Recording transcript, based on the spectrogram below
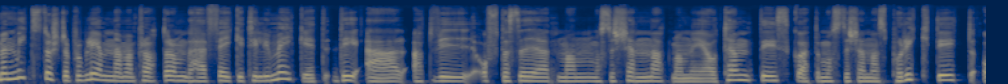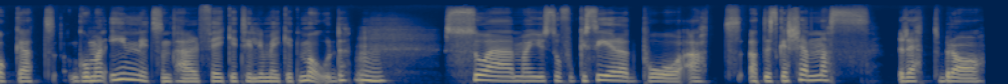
Men mitt största problem när man pratar om det här fake it till you make it, det är att vi ofta säger att man måste känna att man är autentisk och att det måste kännas på riktigt och att går man in i ett sånt här fake it till you make it mode så är man ju så fokuserad på att, att det ska kännas rätt bra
